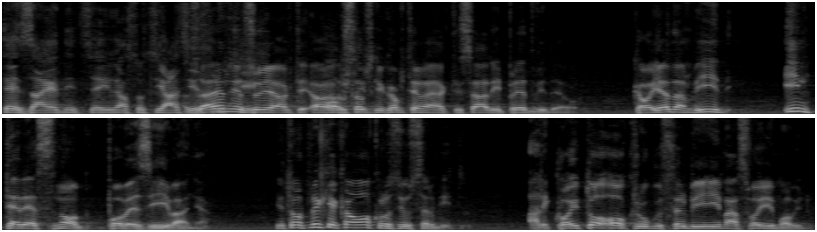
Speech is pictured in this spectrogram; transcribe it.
te zajednice ili asocijacije Zajednicu srpskih je akti, a, opština? srpskih opština je Aktisari predvideo kao jedan vid interesnog povezivanja. Je to otprilike kao okruzi u Srbiji? Ali koji to okrug u Srbiji ima svoju imovinu?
